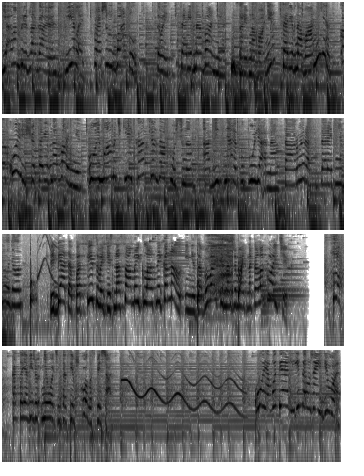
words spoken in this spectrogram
Я вам предлагаю сделать fashion battle, то есть соревнование. Соревнование? Соревнование? Какое еще соревнование? Ой, мамочки, как все запущено. Объясняю популярно, второй раз повторять не буду. Ребята, подписывайтесь на самый классный канал и не забывайте нажимать на колокольчик. Как-то я вижу, не очень-то все в школу спешат. Ой, а вот и Алиса уже идет.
